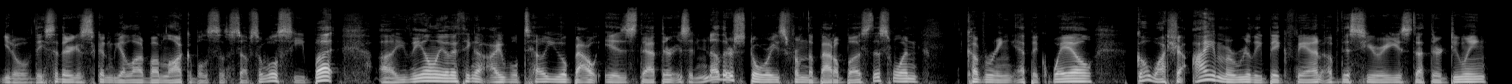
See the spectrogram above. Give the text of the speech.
you know they said there's going to be a lot of unlockables and stuff so we'll see. But uh, the only other thing i will tell you about is that there is another stories from the battle bus. This one covering epic whale. Go watch it. I am a really big fan of this series that they're doing.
